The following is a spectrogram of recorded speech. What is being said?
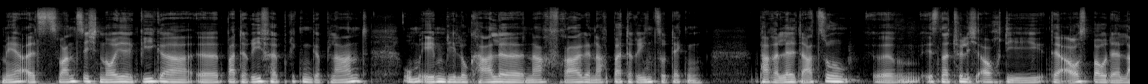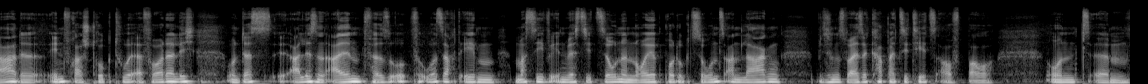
mehr als 20 neue Giga-Batteriefabriken geplant, um eben die lokale Nachfrage nach Batterien zu decken. Parallel dazu äh, ist natürlich auch die, der Ausbau der Ladeinfrastruktur erforderlich und das alles in allem verursacht eben massive Investitionen in neue Produktionsanlagen bzw. Kapazitätsaufbau. Und ähm,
